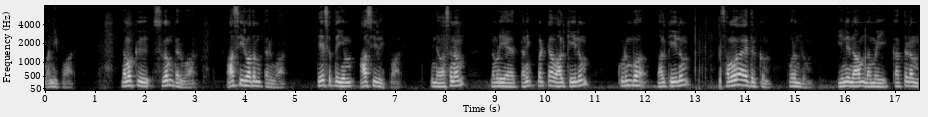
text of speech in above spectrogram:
மன்னிப்பார். நமக்கு சுகம் தருவார் ஆசீர்வாதம் தருவார். தேசத்தையும் ஆசீர்வதிப்பார் இந்த வசனம் நம்முடைய தனிப்பட்ட வாழ்க்கையிலும் குடும்ப வாழ்க்கையிலும் சமுதாயத்திற்கும் பொருந்தும். இன்று நாம் நம்மை கத்திடம்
